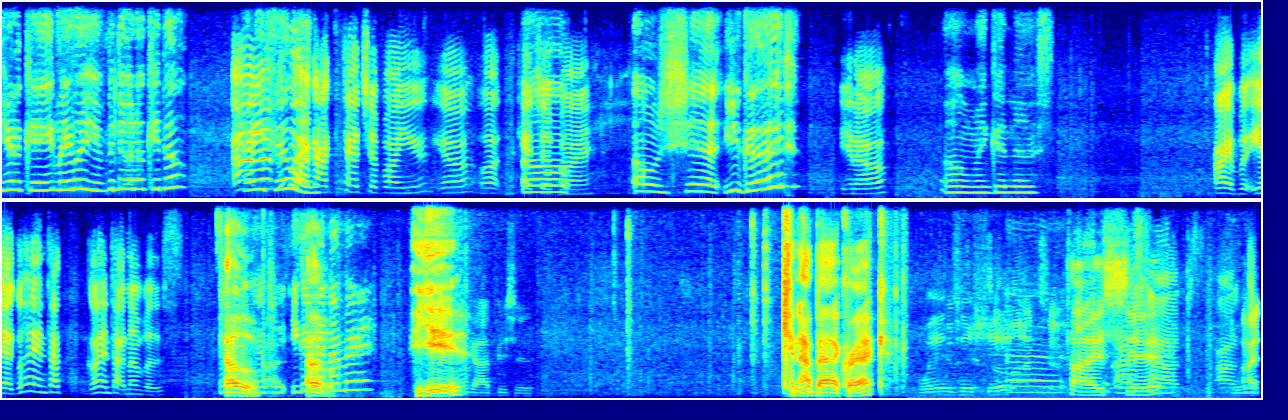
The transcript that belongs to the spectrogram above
You're okay, Layla. You've been doing okay though. How you Uh, cool, I feeling? got catch up on you. You know, a lot to catch Oh, up on. oh shit. You good? You know. Oh my goodness. All right, but yeah, go ahead and talk. Go ahead and talk numbers. Okay, Oh. got you. You got my Oh. number? Yeah. Can I buy crack? Type shit. I,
